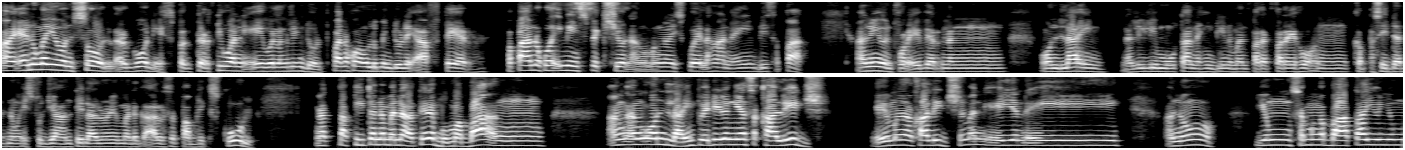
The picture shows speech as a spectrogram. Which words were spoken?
ay, ano ngayon, Sol, Argones, pag 31 eh walang lindol, paano kung ang lumindol ay after? Paano kung in-inspeksyon ang mga eskwelahan ay hindi sapat? Ano yun, forever ng online, nalilimutan na hindi naman pare-pareho ang kapasidad ng estudyante, lalo na yung mga nag-aaral sa public school. At nakita naman natin na bumaba ang, ang, ang online, pwede lang yan sa college. Eh, yung mga college naman, eh, yan ay, ano, yung sa mga bata, yun yung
